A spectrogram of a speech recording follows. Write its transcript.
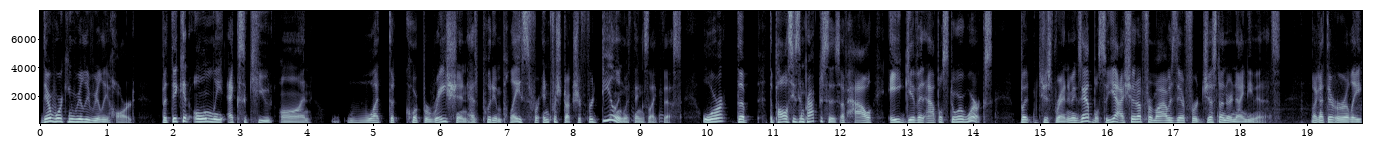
They're working really, really hard, but they can only execute on what the corporation has put in place for infrastructure for dealing with things like this or the the policies and practices of how a given Apple store works. But just random examples. So yeah, I showed up for my I was there for just under 90 minutes. I got there early.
